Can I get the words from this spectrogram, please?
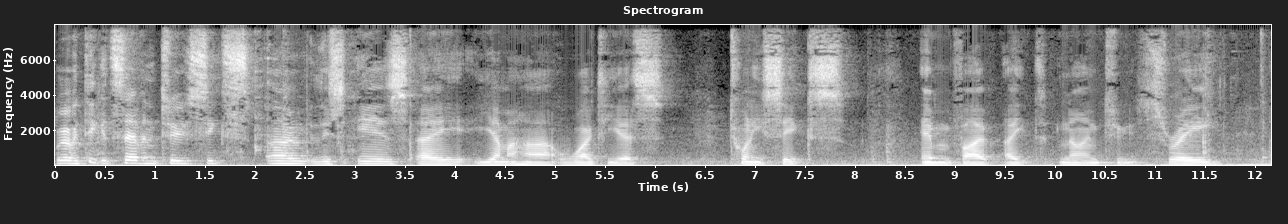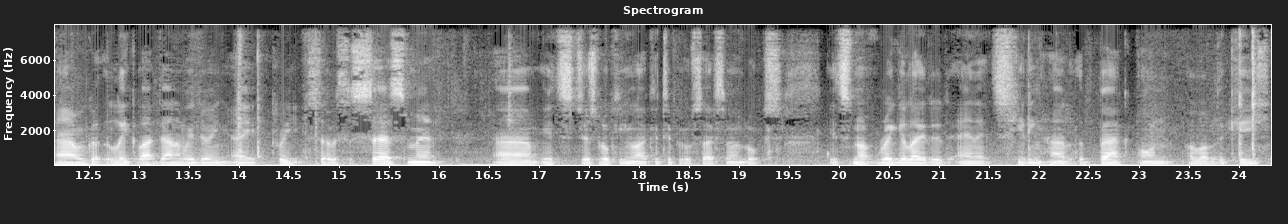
We have a ticket 7260. This is a Yamaha YTS 26 M58923. Uh, we've got the leak light down and we're doing a pre-service assessment. Um, it's just looking like a typical assessment looks. It's not regulated and it's hitting hard at the back on a lot of the keys.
